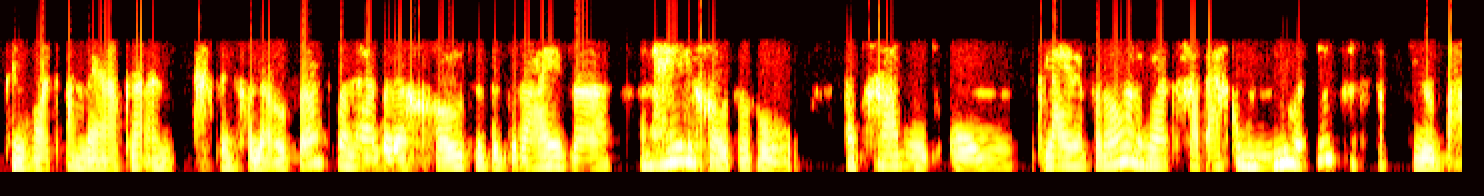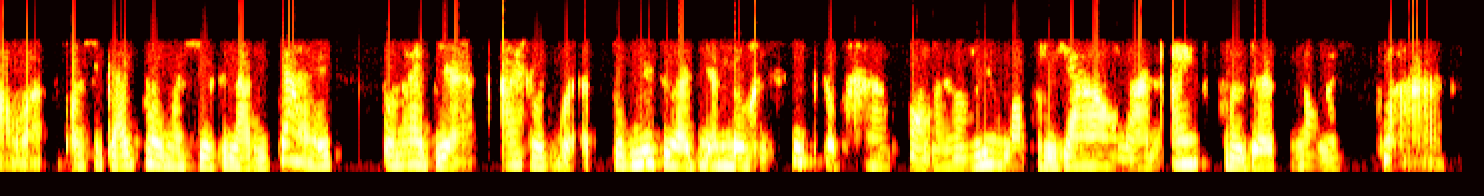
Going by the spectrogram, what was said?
heel hard aan werken en echt in geloven, dan hebben de grote bedrijven een hele grote rol. Het gaat niet om kleine veranderingen, het gaat eigenlijk om een nieuwe infrastructuur bouwen. Als je kijkt naar circulariteit, dan heb je eigenlijk tot nu toe heb je een logistiek dat gaat van een ruw materiaal naar een eindproduct en dan is het klaar.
